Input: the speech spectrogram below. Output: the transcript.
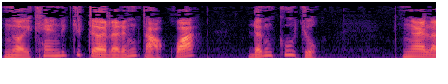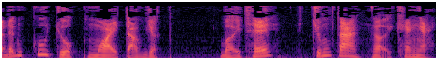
ngợi khen Đức Chúa Trời là đấng tạo hóa, đấng cứu chuộc. Ngài là đấng cứu chuộc mọi tạo vật, bởi thế chúng ta ngợi khen Ngài.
